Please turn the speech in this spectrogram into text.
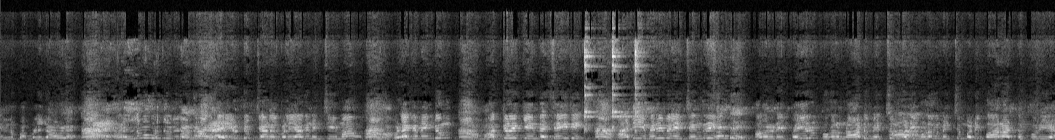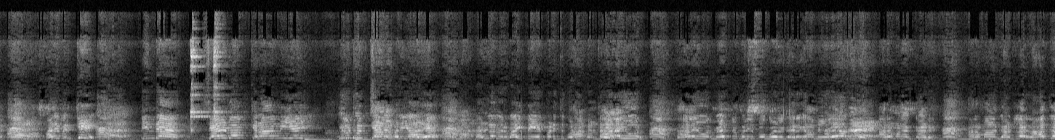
இன்னும் பப்ளிக் ஆகல இன்னமும் கொடுத்துட்டு இருக்காங்க யூடியூப் சேனல் வழியாக நிச்சயமா. உலகமெங்கும். மக்களுக்கு இந்த செய்தி ஆ. அதி விரைவிலே சென்று. அவருடைய பெயரும் புகழும் நாடு மெச்சும்படி உலகம் மெச்சும்படி பாராட்டுக்குரிய. அளவிற்கு. இந்த செல்வம் கிராமியை யூடியூப் சேனல் வழியாக. நல்ல ஒரு வாய்ப்பை ஏற்படுத்தி கொடுக்கும் ஆ. தாளையூர் மேட்டுமணிப்பன் கோயிலுக்கு அருகாமையிலே. அரமணக்காடு. அரமணக்காட்டுல ராஜா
